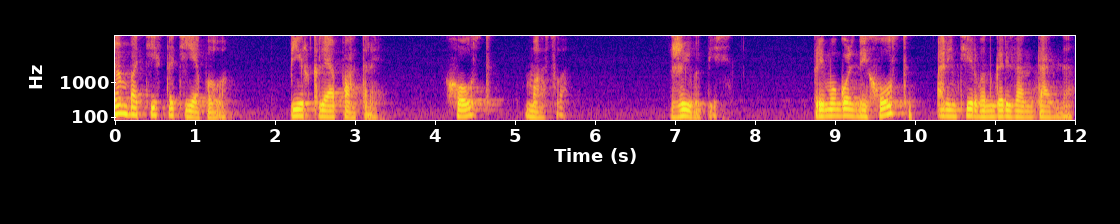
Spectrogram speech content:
Жан-Батиста Тьеполо. Пир Клеопатры. Холст. Масло. Живопись. Прямоугольный холст ориентирован горизонтально.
